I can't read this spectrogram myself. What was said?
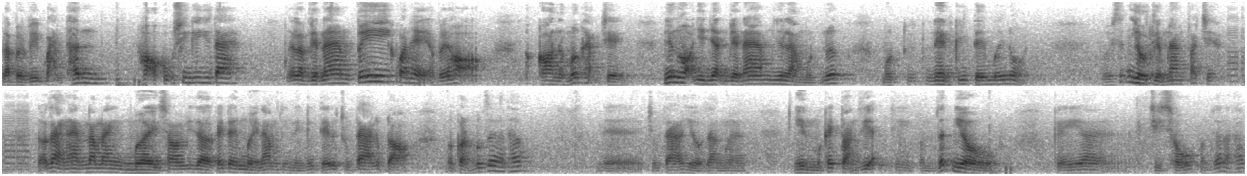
Là bởi vì bản thân họ cũng suy nghĩ như ta. Nên là Việt Nam tuy quan hệ với họ còn ở mức hạn chế nhưng họ nhìn nhận Việt Nam như là một nước một nền kinh tế mới nổi với rất nhiều tiềm năng phát triển rõ ràng năm 2010 so với bây giờ, cách đây 10 năm thì nền kinh tế của chúng ta lúc đó vẫn còn mức rất là thấp. Để chúng ta hiểu rằng là nhìn một cách toàn diện thì còn rất nhiều cái ờ, chỉ số còn rất là thấp.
